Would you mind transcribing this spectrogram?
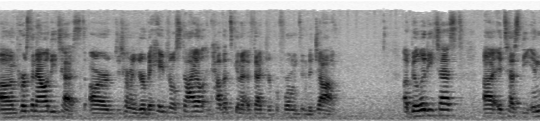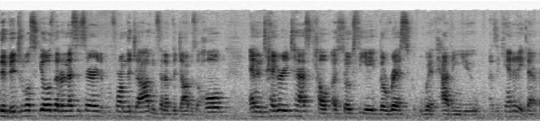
Um, personality tests are determine your behavioral style and how that's going to affect your performance in the job. Ability test, uh, it tests the individual skills that are necessary to perform the job instead of the job as a whole. And integrity tests help associate the risk with having you as a candidate there.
